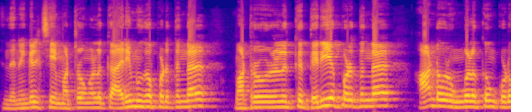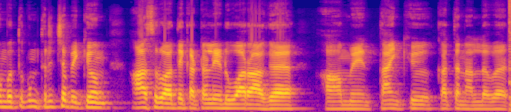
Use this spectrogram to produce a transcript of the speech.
இந்த நிகழ்ச்சியை மற்றவங்களுக்கு அறிமுகப்படுத்துங்கள் மற்றவர்களுக்கு தெரியப்படுத்துங்கள். ஆண்டவர் உங்களுக்கும் குடும்பத்துக்கும் திருச்சபைக்கும் ஆசீர்வாதத்தை கட்டளையிடுவாராக. ஆமேன். தேங்க்யூ கத்த நல்லவர்.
